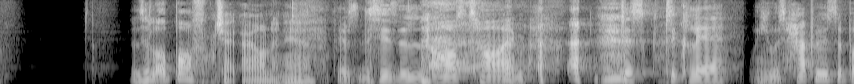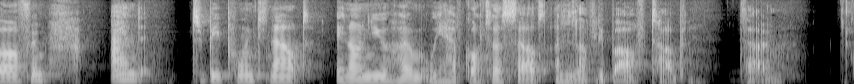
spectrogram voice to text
there's a lot of bathroom chat going on in here. There's, this is the last time, just to clear, he was happy with the bathroom. And to be pointed out, in our new home, we have got ourselves a lovely bathtub. So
